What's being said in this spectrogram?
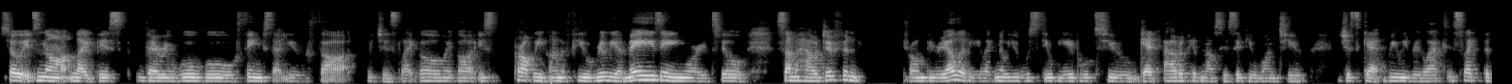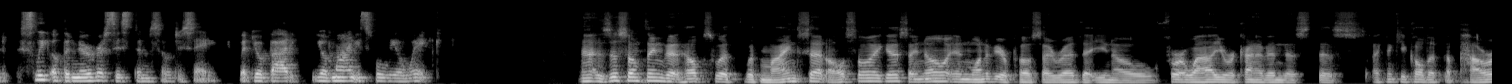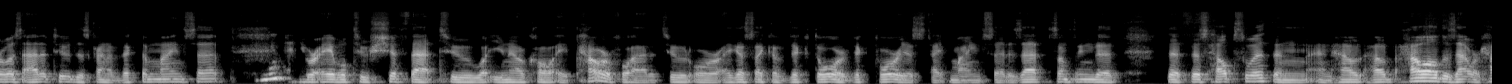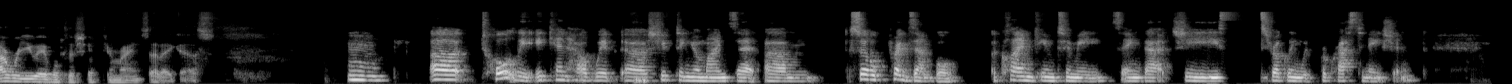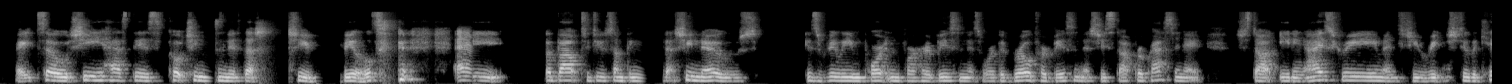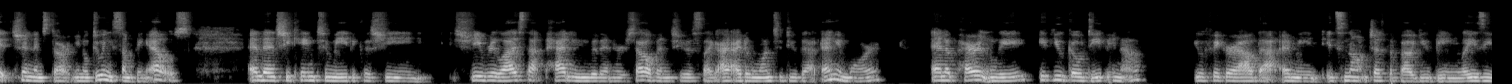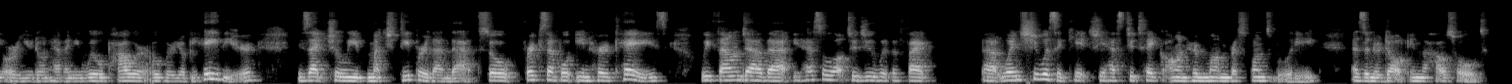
So it's not like this very woo woo things that you thought, which is like, oh my God, it's probably going to feel really amazing or it's still somehow different from the reality. Like no you will still be able to get out of hypnosis if you want to just get really relaxed. It's like the sleep of the nervous system so to say but your body your mind is fully awake now, is this something that helps with with mindset also, I guess? I know in one of your posts I read that, you know, for a while you were kind of in this this I think you called it the powerless attitude, this kind of victim mindset. Mm-hmm. And you were able to shift that to what you now call a powerful attitude or I guess like a victor, victorious type mindset. Is that something that that this helps with and and how how how all does that work? How were you able to shift your mindset, I guess? Mm. Uh, totally, it can help with uh, shifting your mindset. Um, so, for example, a client came to me saying that she's struggling with procrastination, right? So she has this coaching business that she built, and about to do something that she knows is really important for her business or the growth of her business. She start procrastinate. She start eating ice cream, and she reached to the kitchen and start, you know, doing something else and then she came to me because she she realized that pattern within herself and she was like I, I don't want to do that anymore. And apparently if you go deep enough you figure out that i mean it's not just about you being lazy or you don't have any willpower over your behavior. It's actually much deeper than that. So for example in her case we found out that it has a lot to do with the fact that when she was a kid she has to take on her mom responsibility as an adult in the household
